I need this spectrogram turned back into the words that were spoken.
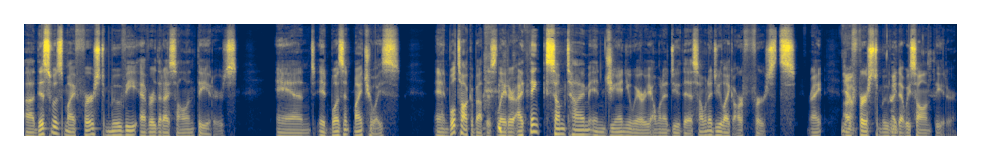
uh, this was my first movie ever that I saw in theaters, and it wasn't my choice. And we'll talk about this later. I think sometime in January I want to do this. I want to do like our firsts, right? Our first movie I- that we saw in theater.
